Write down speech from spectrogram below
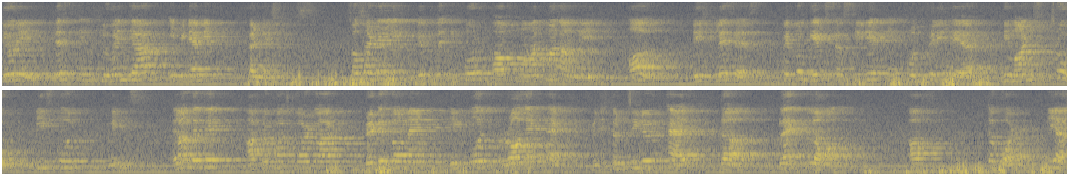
during this influenza epidemic conditions. So certainly due to the effort of Mahatma Gandhi, all these places people get succeeded in fulfilling their demands through peaceful means. Along with it, after First World War, British government imposed Rowlatt Act, which is considered as the black law of the world. Here,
